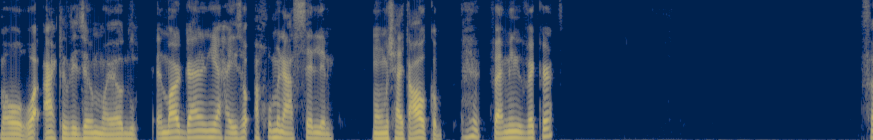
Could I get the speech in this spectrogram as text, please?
ما هو وقع التلفزيون المرة دي المرة الجاية هيزق أخوه من على السلم. ما هو مش هيتعاقب. فاهمين الفكرة؟ ف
